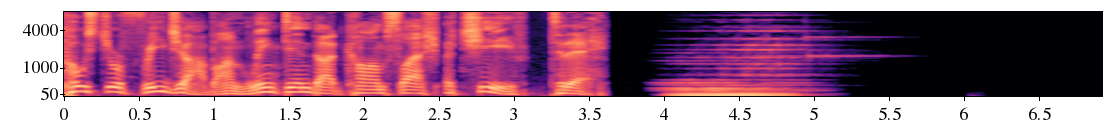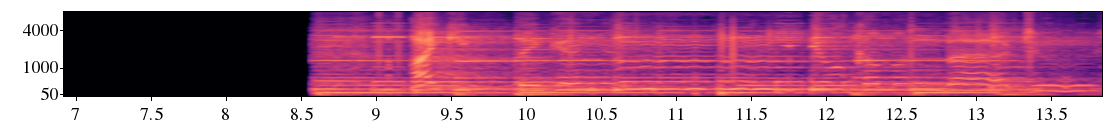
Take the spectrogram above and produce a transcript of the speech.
Post your free job on linkedin.com/achieve slash achieve today. I keep thinking you'll come on back to me.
